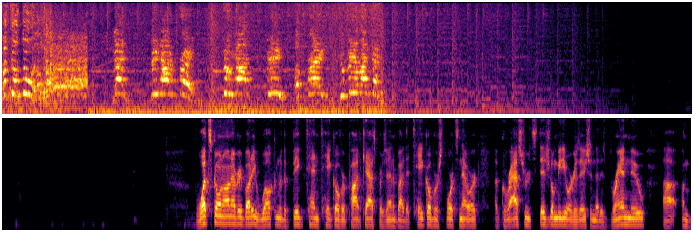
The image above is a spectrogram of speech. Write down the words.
Let's go do it. Let's go. Men, be not afraid. Do not be afraid to be a legend. What's going on, everybody? Welcome to the Big Ten Takeover podcast presented by the Takeover Sports Network, a grassroots digital media organization that is brand new. Uh, I'm,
